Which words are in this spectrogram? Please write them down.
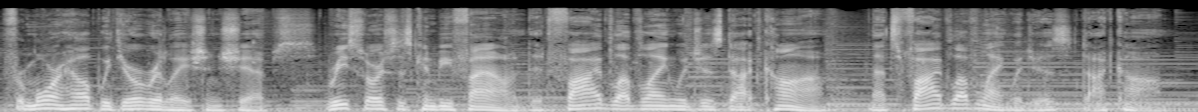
For more help with your relationships, resources can be found at 5lovelanguages.com. That's 5lovelanguages.com.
